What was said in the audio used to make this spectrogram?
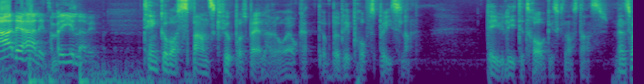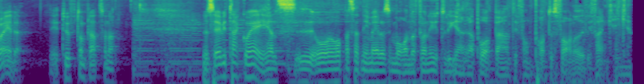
ja, det är härligt, det gillar vi. Tänk att vara spansk fotbollsspelare och åka och bli proffs på Island. Det är ju lite tragiskt någonstans. Men så är det. Det är tufft om platserna. Nu säger vi tack och hej häls eh, och hoppas att ni är med oss imorgon och får en ytterligare rapport bland annat från Pontus Farnerud i Frankrike.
